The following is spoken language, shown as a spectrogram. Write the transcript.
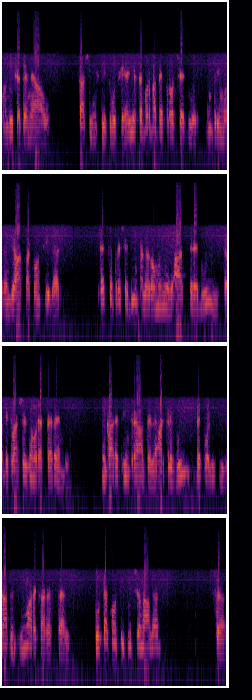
conduce DNA-ul ca și instituție. Este vorba de proceduri, în primul rând. Eu asta consider. Cred că președintele României ar trebui să declanșeze un referendum în care, printre altele, ar trebui depolitizat într-un oarecare fel Curtea Constituțională să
